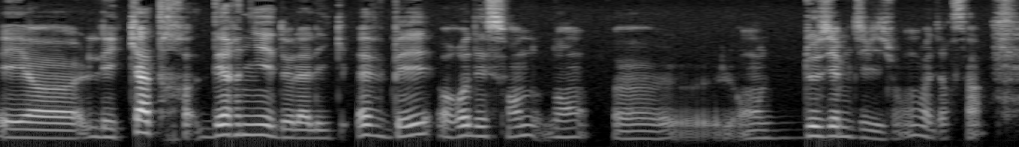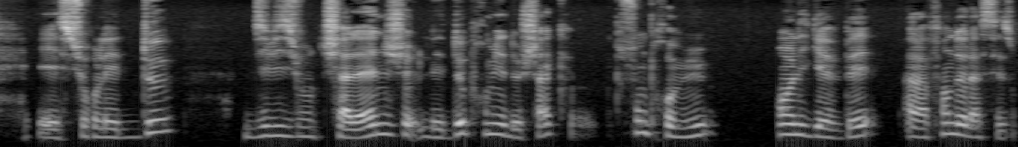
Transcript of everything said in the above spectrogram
Et euh, les quatre derniers de la Ligue FB redescendent dans, euh, en deuxième division, on va dire ça. Et sur les deux divisions Challenge, les deux premiers de chaque sont promus en Ligue FB à la fin de la saison.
